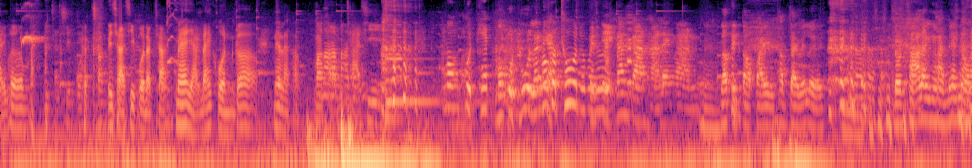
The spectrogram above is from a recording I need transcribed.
น์เพิ่มวิชาชีพโปรดักชั่น วิชาชีพโปรดักชั่นแม่อยากได้คนก็เนี่ยแหละครับ มาขอวิชาชีพมงกุฎเพชร มงกุฎพูดแล้วมเนี่งยกุฎทูตไปเป็นด้วเอยกด้านการหาแรงงาน เราติดต่อไปทำใจไว้เลย โดนค้าแรงงานแน่นอน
